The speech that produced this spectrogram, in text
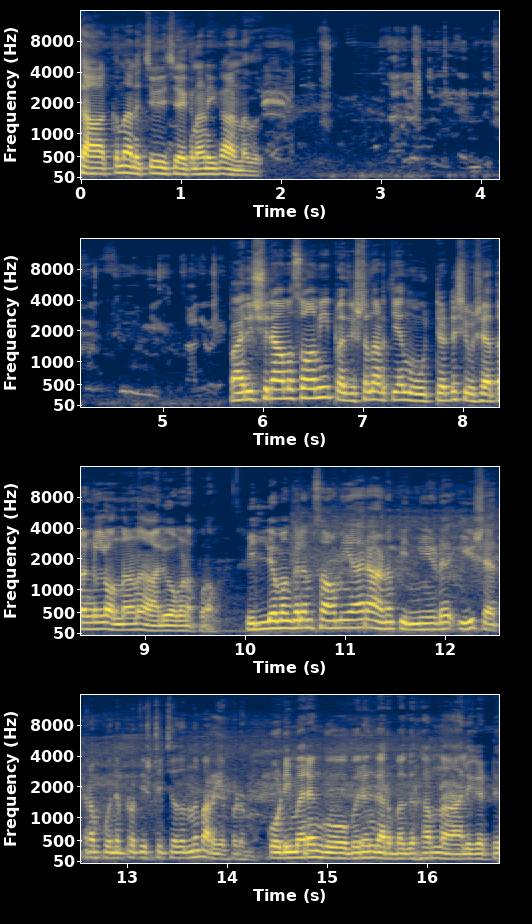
ചാക്ക് നനച്ച് വിരിച്ചേക്കണാണ് ഈ കാണുന്നത്. പരശുരാമസ്വാമി പ്രതിഷ്ഠ നടത്തിയ നൂറ്റെട്ട് ശിവക്ഷേത്രങ്ങളിൽ ഒന്നാണ് ആലുവ മണപ്പുറം വില്യമംഗലം സ്വാമിയാരാണ് പിന്നീട് ഈ ക്ഷേത്രം പുനഃപ്രതിഷ്ഠിച്ചതെന്ന് പറയപ്പെടുന്നു. കൊടിമരം ഗോപുരം ഗർഭഗൃഹം നാലുകെട്ട്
